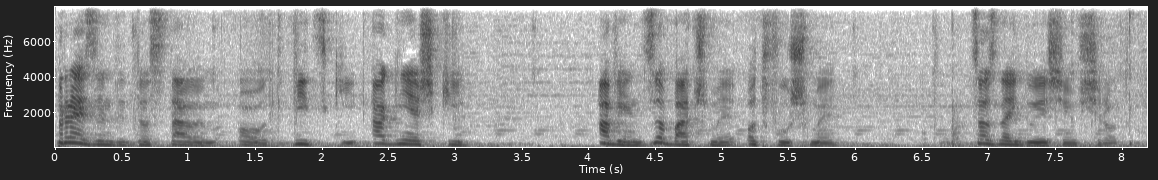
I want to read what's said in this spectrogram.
Prezent dostałem od Wicki Agnieszki, a więc zobaczmy, otwórzmy, co znajduje się w środku.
